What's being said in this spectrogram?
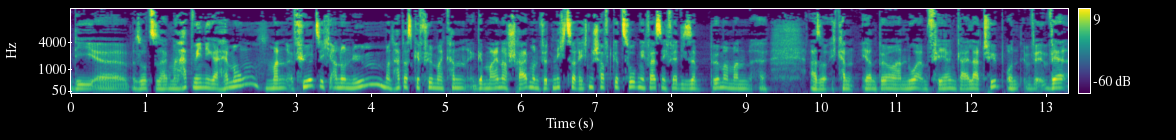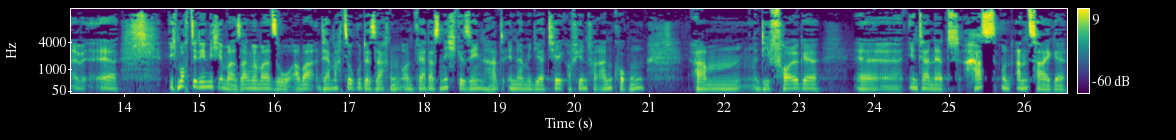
die äh, sozusagen, man hat weniger Hemmung, man fühlt sich anonym, man hat das Gefühl, man kann gemeiner schreiben und wird nicht zur Rechenschaft gezogen. Ich weiß nicht, wer dieser Böhmermann, äh, also ich kann Jan Böhmermann nur empfehlen, geiler Typ und wer, äh, ich mochte den nicht immer, sagen wir mal so, aber der macht so gute Sachen und wer das nicht gesehen hat, in der Mediathek auf jeden Fall angucken. Ähm, die Folge äh, Internet Hass und Anzeige,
